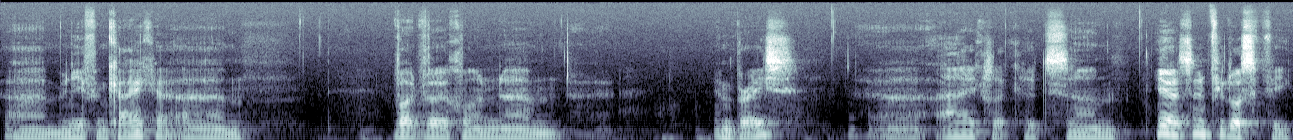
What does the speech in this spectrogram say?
eh, manier van kijken, wat we gewoon ehm, embrace. Uh, eigenlijk, het is, ehm, het is een filosofie.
